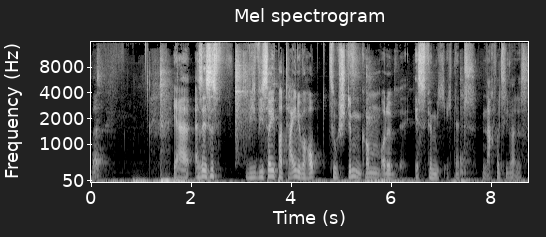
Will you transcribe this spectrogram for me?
Was? Ja, also es ist, wie, wie solche Parteien überhaupt zu Stimmen kommen, oder ist für mich echt nicht nachvollziehbar, das.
